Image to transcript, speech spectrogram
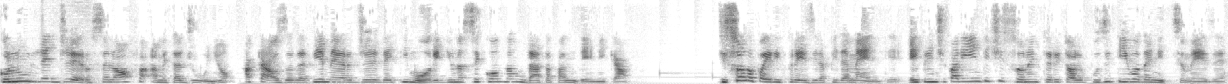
con un leggero sell-off a metà giugno a causa del riemergere dei timori di una seconda ondata pandemica. Si sono poi ripresi rapidamente e i principali indici sono in territorio positivo da inizio mese.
